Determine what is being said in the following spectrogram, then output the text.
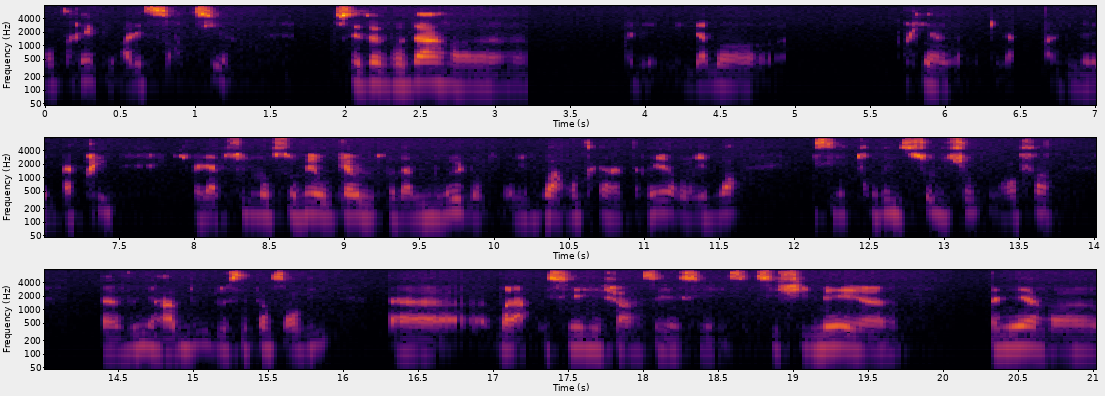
rentrer pour aller sortir ces œuvres d'art, euh, évidemment, pris un, qui n'a- qui n'avait pas pris, qu'il fallait absolument sauver au cas où Notre-Dame brûle. Donc on les voit rentrer à l'intérieur, on les voit essayer de trouver une solution pour enfin euh, venir à bout de cet incendie. Euh, voilà, c'est enfin, filmé euh, de manière euh,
